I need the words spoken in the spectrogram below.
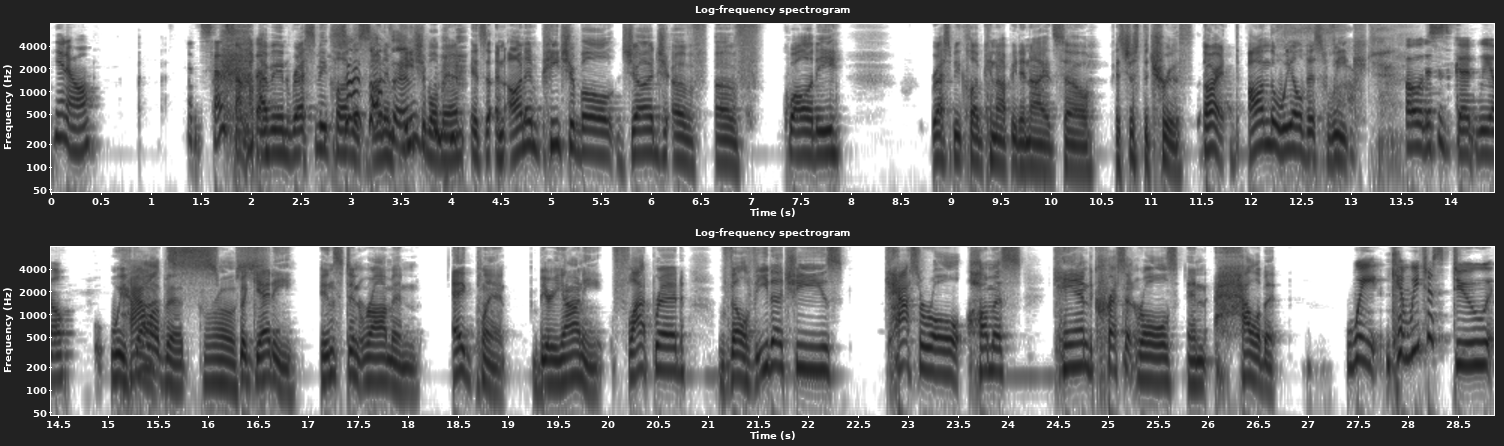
you know it says something. I mean, recipe club is something. unimpeachable, man. It's an unimpeachable judge of of quality. Recipe club cannot be denied. So it's just the truth. All right, on the wheel this week, oh, this is good. Wheel. we've Halibut, got gross. spaghetti, instant ramen, eggplant, biryani, flatbread, Velveeta cheese, casserole, hummus, canned crescent rolls, and halibut. Wait, can we just do?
